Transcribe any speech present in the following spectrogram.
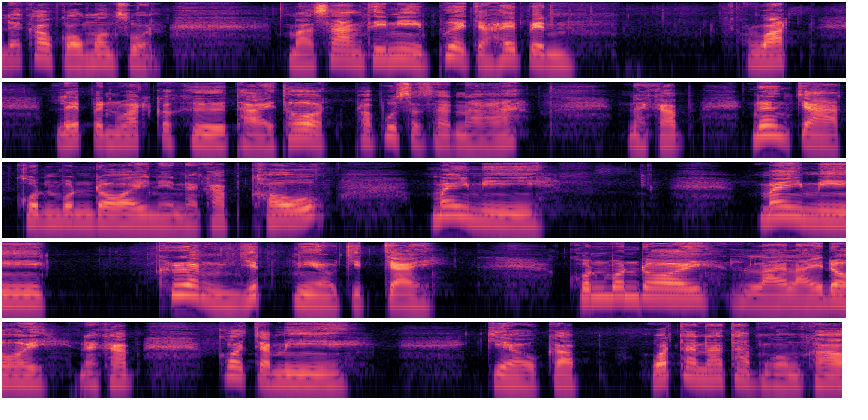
และเข้าของบางส่วน มาสร้างที่นี่เพื่อจะให้เป็นวัดและเป็นวัดก็คือถ่ายทอดพระพุทธศาสนานะครับ เนื่องจากคนบนดอยเนี่ยนะครับเขาไม่มี ไม่มีเครื่องยึดเหนี่ยวจิตใจ คนบนดอยหลายๆ ดอยนะครับ ก็จะมีเกี่ยวกับวัฒนธรรมของเขา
